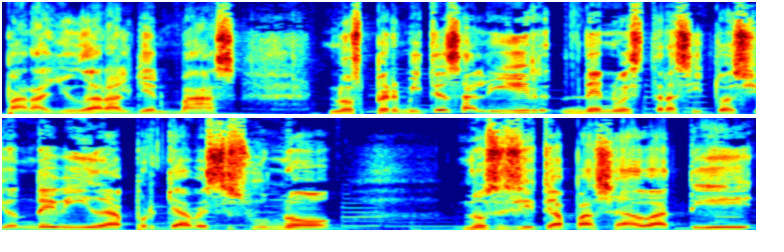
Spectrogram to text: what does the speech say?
para ayudar a alguien más, nos permite salir de nuestra situación de vida porque a veces uno no sé si te ha pasado a ti,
